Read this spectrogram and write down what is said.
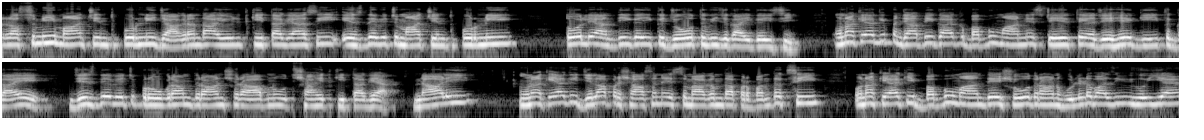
ਰਸਮੀ ਮਾਂ ਚਿੰਤਪੁਰਨੀ ਜਾਗਰਣ ਦਾ ਆਯੋਜਿਤ ਕੀਤਾ ਗਿਆ ਸੀ। ਇਸ ਦੇ ਵਿੱਚ ਮਾਂ ਚਿੰਤਪੁਰਨੀ ਤੋਂ ਲਿਆਂਦੀ ਗਈ ਇੱਕ ਜੋਤ ਵੀ ਜਗਾਈ ਗਈ ਸੀ। ਉਹਨਾਂ ਕਿਹਾ ਕਿ ਪੰਜਾਬੀ ਗਾਇਕ ਬੱਬੂ ਮਾਨ ਨੇ ਸਟੇਜ ਤੇ ਅਜਿਹੇ ਗੀਤ ਗਾਏ, ਜਿਸ ਦੇ ਵਿੱਚ ਪ੍ਰੋਗਰਾਮ ਦੌਰਾਨ ਸ਼ਰਾਬ ਨੂੰ ਉਤਸ਼ਾਹਿਤ ਕੀਤਾ ਗਿਆ। ਨਾਲ ਹੀ ਉਹਨਾਂ ਕਿਹਾ ਕਿ ਜ਼ਿਲ੍ਹਾ ਪ੍ਰਸ਼ਾਸਨ ਇਸ ਸਮਾਗਮ ਦਾ ਪ੍ਰਬੰਧਕ ਸੀ। ਉਹਨਾਂ ਕਿਹਾ ਕਿ ਬੱਬੂ ਮਾਨ ਦੇ ਸ਼ੋਅ ਦੌਰਾਨ ਹੁੱਲੜਬਾਜ਼ੀ ਵੀ ਹੋਈ ਹੈ।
